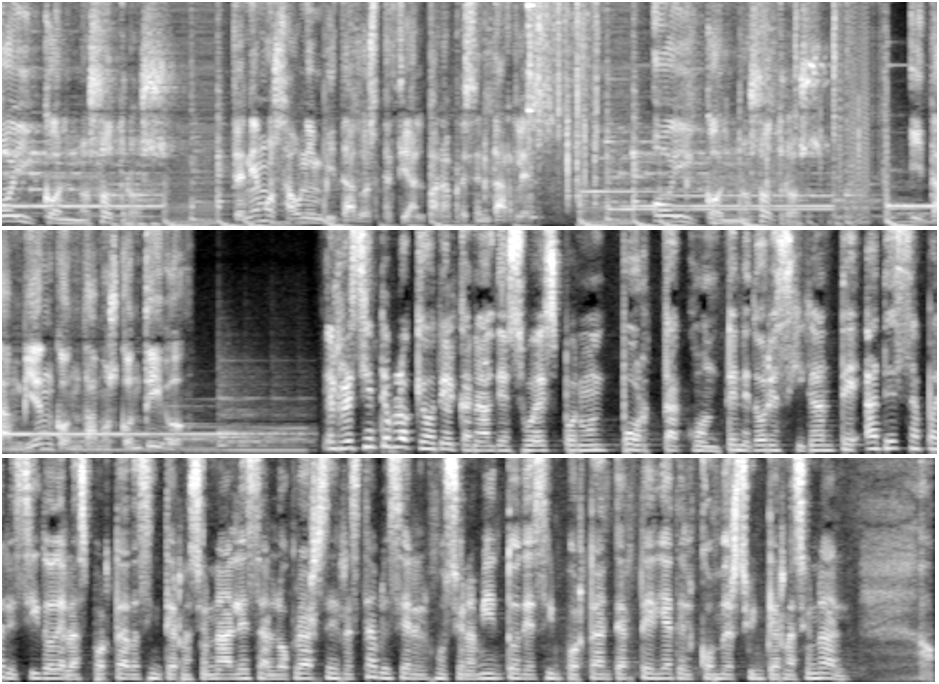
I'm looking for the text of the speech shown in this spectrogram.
Hoy con nosotros tenemos a un invitado especial para presentarles. Hoy con nosotros. Y también contamos contigo. El reciente bloqueo del canal de Suez por un portacontenedores gigante ha desaparecido de las portadas internacionales al lograrse restablecer el funcionamiento de esa importante arteria del comercio internacional.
